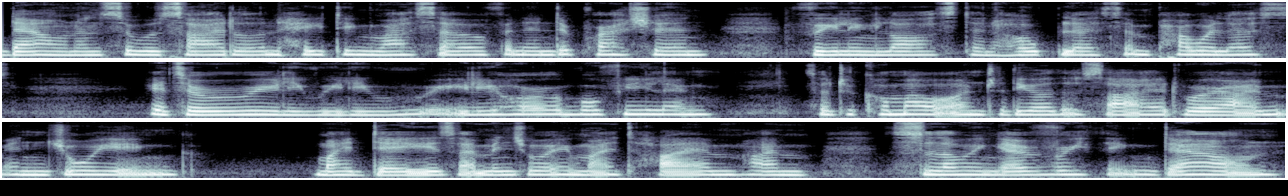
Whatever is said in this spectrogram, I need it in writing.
down and suicidal and hating myself and in depression, feeling lost and hopeless and powerless, it's a really, really, really horrible feeling. So to come out onto the other side where I'm enjoying my days, I'm enjoying my time, I'm slowing everything down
